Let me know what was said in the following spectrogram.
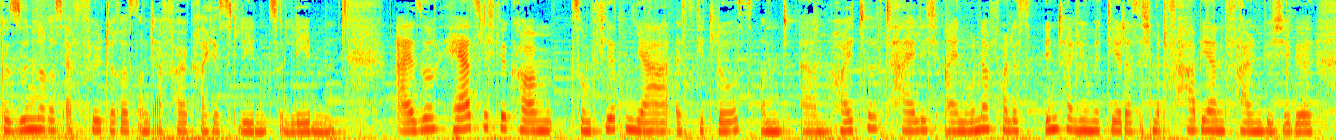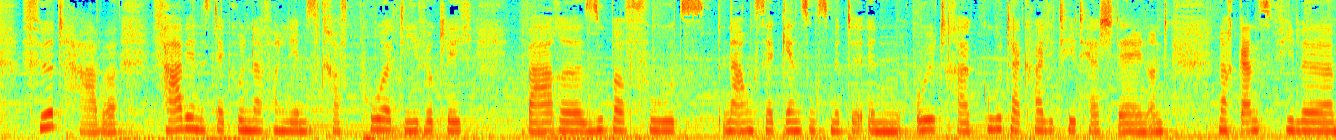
gesünderes, erfüllteres und erfolgreiches Leben zu leben. Also herzlich willkommen zum vierten Jahr. Es geht los und ähm, heute teile ich ein wundervolles Interview mit dir, das ich mit Fabian Fallenbüche geführt habe. Fabian ist der Gründer von Lebenskraft pur, die wirklich wahre Superfoods, Nahrungsergänzungsmittel in ultra guter Qualität herstellen und noch ganz viele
